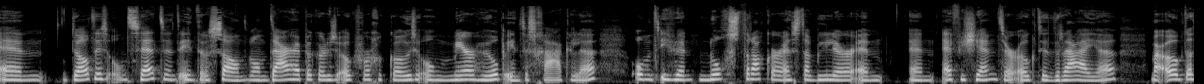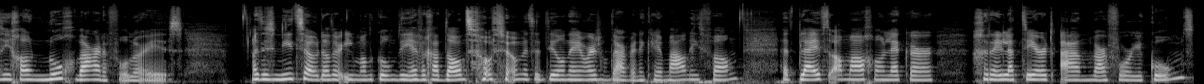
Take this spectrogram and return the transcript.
En dat is ontzettend interessant, want daar heb ik er dus ook voor gekozen om meer hulp in te schakelen, om het event nog strakker en stabieler en, en efficiënter ook te draaien, maar ook dat hij gewoon nog waardevoller is. Het is niet zo dat er iemand komt die even gaat dansen of zo met de deelnemers, want daar ben ik helemaal niet van. Het blijft allemaal gewoon lekker gerelateerd aan waarvoor je komt.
